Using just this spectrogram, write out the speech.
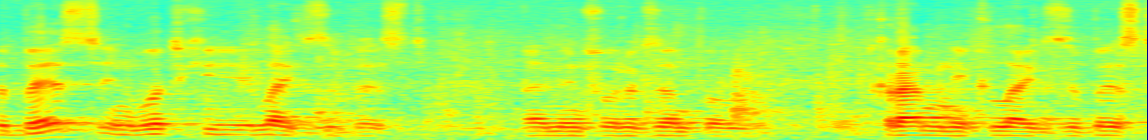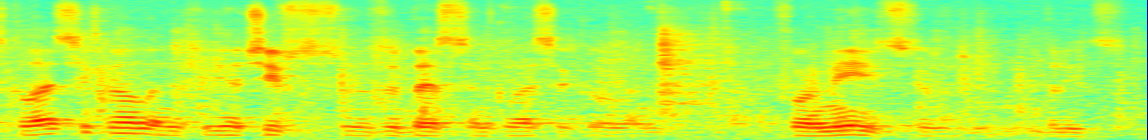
the best in what he likes the best. I mean, for example, Kramnik likes the best classical, and he achieves the best in classical. And for me, it's Blitz.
